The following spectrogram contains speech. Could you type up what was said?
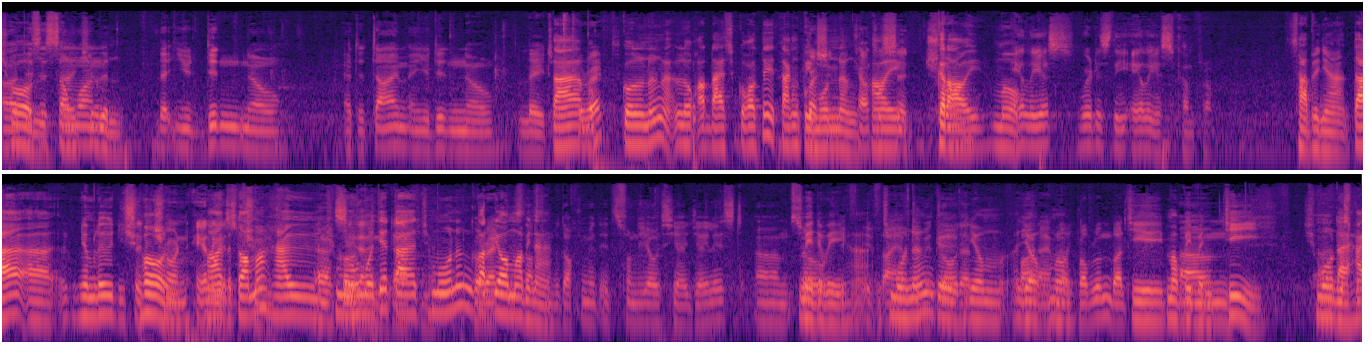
ឈ Uh, ន this is ហើយឈឿន someone that you didn't know at the time and you didn't know later, តើបុ correct? គ្គលហ្នឹងលោកអត់ដែរស្គាល់ទេតាំងពីមុនហ្នឹង Question. ហើយ Council said ក្រោយ Chon មក alias. Where does the alias come from? សាបញ្ញាតើអឺខ្ញុំលើ He ឈ said ន Chon ហើយ alias បន្ទាប់មក Chun. ហៅ Uh, ឈ្មោះ see that មួយ in ទៀត the តើ document. ឈ្មោះហ្នឹងគាត់ Correct. យក It's មក not ពីណា from the document. It's from the OCIJ list. Um, so មេធាវី if, ហ่า if ឈ្ I មោះ have ហ្នឹង to គឺ withdraw that ខ្ញុំ part, យក I have មក no problem. But ជាមកពី um, បញ្ជីឈ្មោះ uh, ដែល this ហៅ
